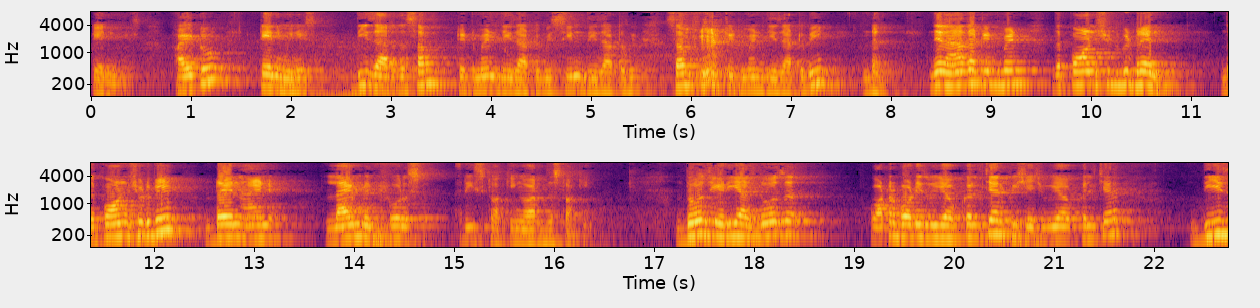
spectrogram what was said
10 minutes. 5 to 10 minutes. These are the some treatment. These are to be seen. These are to be some treatment. These are to be done. Then another treatment. The pond should be drained. The pond should be drained and limed before restocking or the stocking. Those areas those water bodies we have culture fishes we have culture. These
